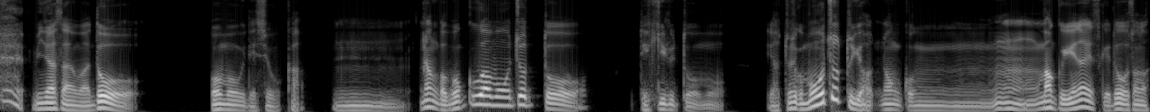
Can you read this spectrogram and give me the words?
皆さんはどう思うでしょうか？うん。なんか僕はもうちょっとできると思う。いや、というかもうちょっと、いや、なんか、うーん、うん、うまく言えないですけど、その、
